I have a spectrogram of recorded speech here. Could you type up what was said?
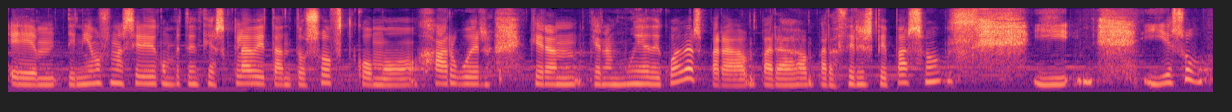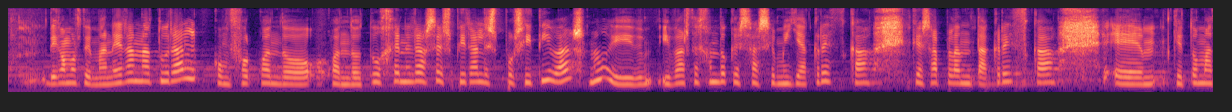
eh, teníamos una serie de competencias clave, tanto soft como hardware, que eran, que eran muy adecuadas para, para, para hacer este paso, y, y, eso, digamos, de manera natural, cuando, cuando tú generas espirales positivas ¿no? y, vas dejando que esa semilla crezca, que esa planta crezca, eh, que toma,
